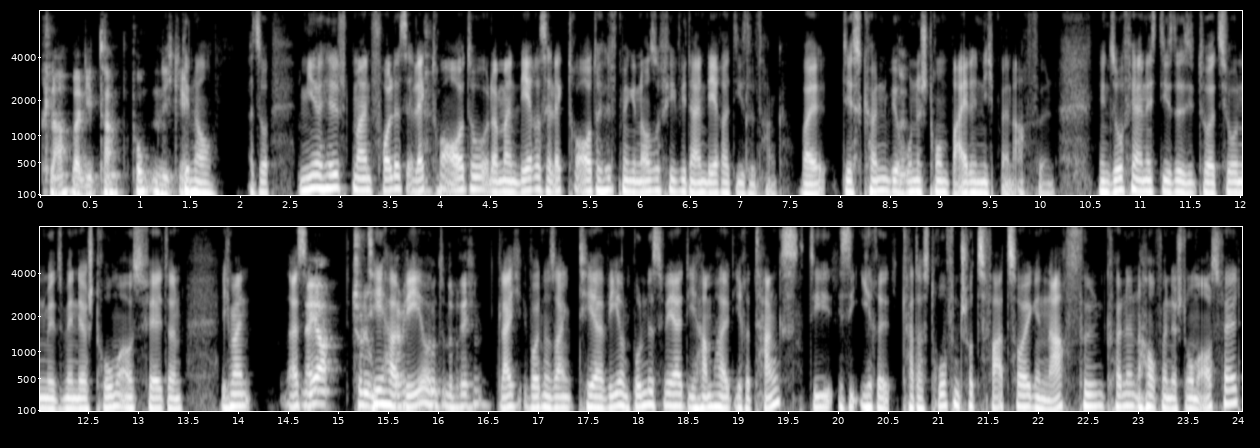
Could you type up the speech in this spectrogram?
Klar, weil die Tankpumpen nicht gehen. Genau. Also mir hilft mein volles Elektroauto oder mein leeres Elektroauto hilft mir genauso viel wie dein leerer Dieseltank, weil das können wir ja. ohne Strom beide nicht mehr nachfüllen. Insofern ist diese Situation mit, wenn der Strom ausfällt, dann, ich meine, also naja, THW und gleich, ich wollte nur sagen, THW und Bundeswehr, die haben halt ihre Tanks, die sie ihre Katastrophenschutzfahrzeuge nachfüllen können, auch wenn der Strom ausfällt.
